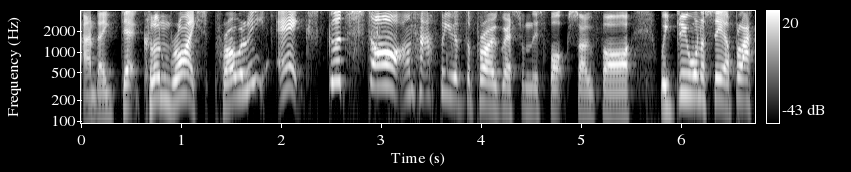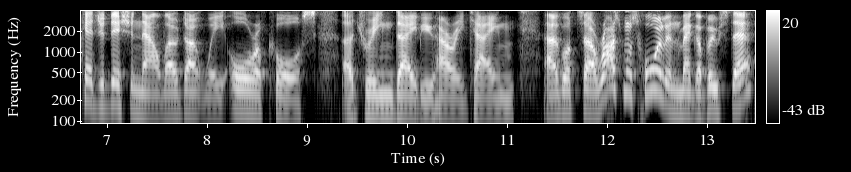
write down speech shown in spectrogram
and a Declan Rice. Pro Elite X. Good stuff start. I'm happy with the progress from this box so far. We do want to see a Black Edge edition now, though, don't we? Or, of course, a Dream debut Harry Kane. Uh, got uh, Rasmus Højlund Mega Boost there.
